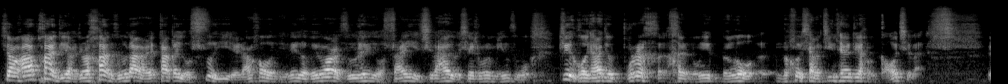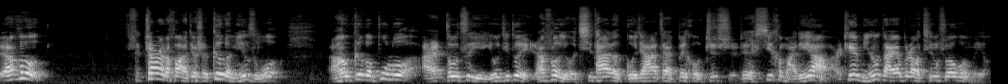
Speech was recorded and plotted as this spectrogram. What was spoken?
像阿富汗这样，就是汉族大概大概有四亿，然后你那个维吾尔族人有三亿，其他还有些什么民族，这个国家就不是很很容易能够能够像今天这样搞起来。然后这儿的话就是各个民族。然后各个部落哎都自己游击队，然后有其他的国家在背后支持。这个西克马蒂亚尔这些名字大家不知道听说过没有？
